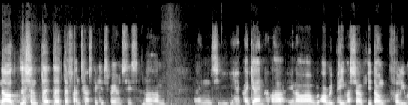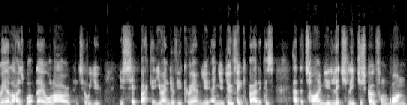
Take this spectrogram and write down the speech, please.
No, listen, they're, they're, they're fantastic experiences. Um, and again, uh, you know, I'll, I'll, repeat myself. You don't fully realise what they all are until you you sit back at your end of your career and you and you do think about it. Because at the time, you literally just go from one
